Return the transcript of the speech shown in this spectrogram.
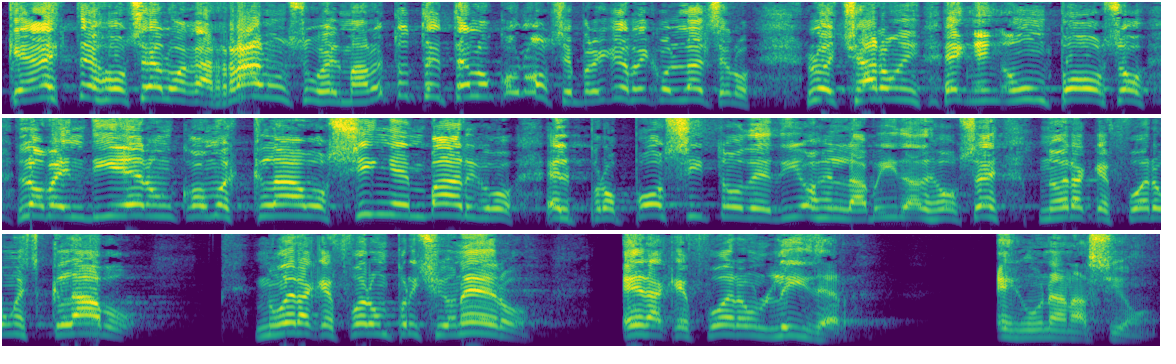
que a este José lo agarraron sus hermanos. Esto usted, lo conoce, pero hay que recordárselo. Lo echaron en, un pozo, lo vendieron como esclavo. Sin embargo, el propósito de Dios en la vida de José no era que fuera un esclavo, no era que fuera un prisionero, era que fuera un líder en una nación.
